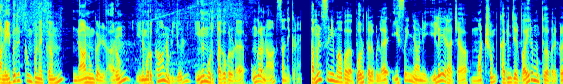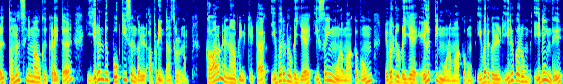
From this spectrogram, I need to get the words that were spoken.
அனைவருக்கும் வணக்கம். நான் உங்கள் அருண். இன்னும் ஒரு காணொலியில் இன்னும் ஒரு தகவலோட உங்களை நான் சந்திக்கிறேன். தமிழ் சினிமாவை பொறுத்தளவில் இசைஞானி இளையராஜா மற்றும் கவிஞர் வைரமுத்து அவர்கள் தமிழ் சினிமாவுக்கு கிடைத்த இரண்டு பொக்கிசங்கள் அப்படின்னு தான் சொல்லணும். காரணம் என்ன அப்படின்னு கேட்டால் இவர்களுடைய இசையின் மூலமாகவும் இவர்களுடைய எழுத்தின் மூலமாகவும் இவர்கள் இருவரும் இணைந்து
